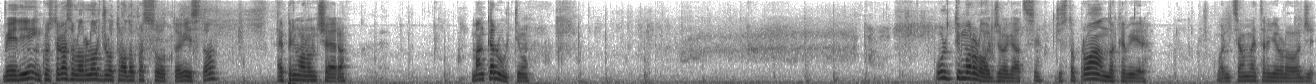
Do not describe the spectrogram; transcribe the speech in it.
Vedi? In questo caso l'orologio l'ho trovato qua sotto, hai visto? E prima non c'era. Manca l'ultimo. Ultimo orologio, ragazzi. Ci sto provando a capire. Iniziamo a mettere gli orologi.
